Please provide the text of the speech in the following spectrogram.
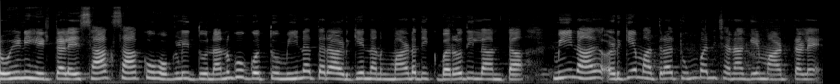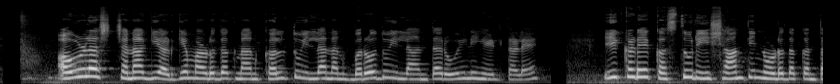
ರೋಹಿಣಿ ಹೇಳ್ತಾಳೆ, ಸಾಕು ಸಾಕು, ಹೊಗಳಿದ್ದು. ನನಗೂ ಗೊತ್ತು, ಮೀನಾ ಥರ ಅಡುಗೆ ನನಗೆ ಮಾಡೋದಕ್ಕೆ ಬರೋದಿಲ್ಲ ಅಂತ. ಮೀನಾ ಅಡುಗೆ ಮಾತ್ರ ತುಂಬಾ ಚೆನ್ನಾಗೇ ಮಾಡ್ತಾಳೆ. ಅವಳಷ್ಟು ಚೆನ್ನಾಗಿ ಅಡುಗೆ ಮಾಡೋದಕ್ಕೆ ನಾನು ಕಲಿತು ಇಲ್ಲ, ನನಗೆ ಬರೋದು ಇಲ್ಲ ಅಂತ ರೋಹಿಣಿ ಹೇಳ್ತಾಳೆ. ಈ ಕಡೆ ಕಸ್ತೂರಿ ಶಾಂತಿ ನೋಡೋದಕ್ಕಂತ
